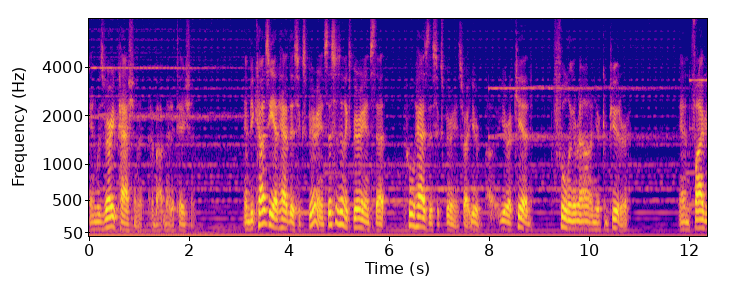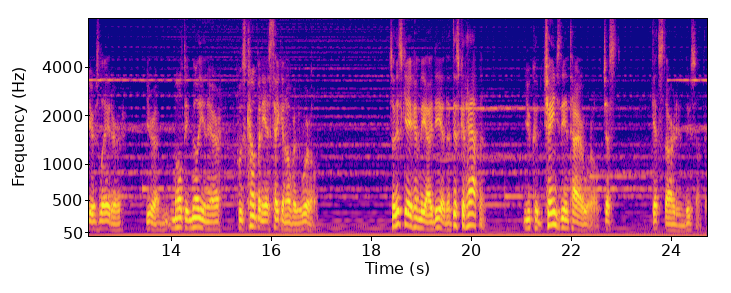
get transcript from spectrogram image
and was very passionate about meditation. And because he had had this experience, this is an experience that who has this experience, right? You're you're a kid fooling around on your computer and 5 years later you're a multimillionaire whose company has taken over the world. So this gave him the idea that this could happen. You could change the entire world, just get started and do something.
